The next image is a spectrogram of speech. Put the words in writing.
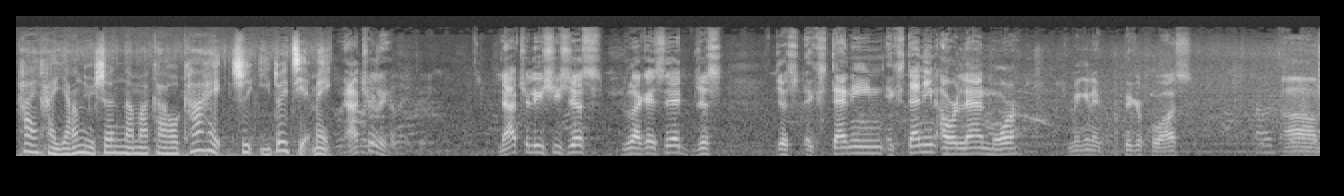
和海洋女神 Namakahokahe 是一对姐妹。Naturally, naturally, she's just. like I said, just just extending extending our land more, making it bigger for us. Um,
